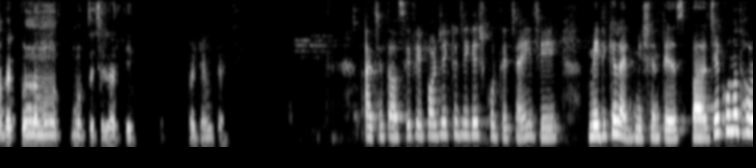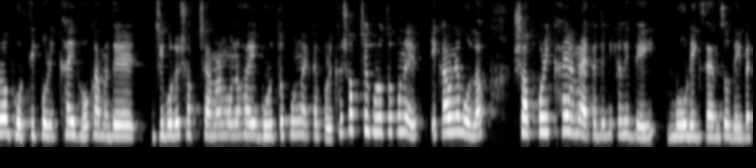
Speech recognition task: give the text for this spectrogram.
আবেগপূর্ণ মুহূর্ত ছিল আর কি ওই টাইমটা আচ্ছা তৌসিফ এই পর্যায়ে একটু জিজ্ঞেস করতে চাই যে মেডিকেল অ্যাডমিশন টেস্ট বা যে কোনো ধরো ভর্তি পরীক্ষাই হোক, আমাদের জীবনের সবচেয়ে, আমার মনে হয়, গুরুত্বপূর্ণ একটা পরীক্ষা। সবচেয়ে গুরুত্বপূর্ণ এ কারণে বললাম সব পরীক্ষায় আমরা একাডেমিক্যালি দেই বোর্ড এক্সামসও দেই বাট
